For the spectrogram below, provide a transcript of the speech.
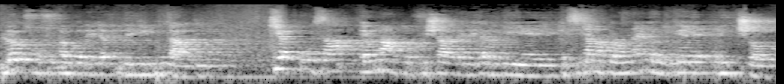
loro sono sul banco degli, degli imputati. Chi accusa è un altro ufficiale dei Carabinieri che si chiama Colonnello Michele Riccio.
